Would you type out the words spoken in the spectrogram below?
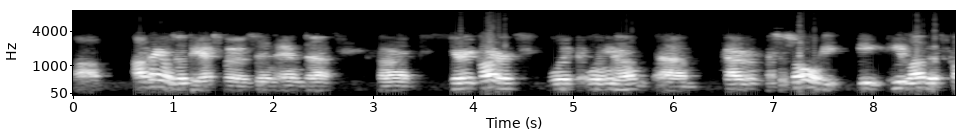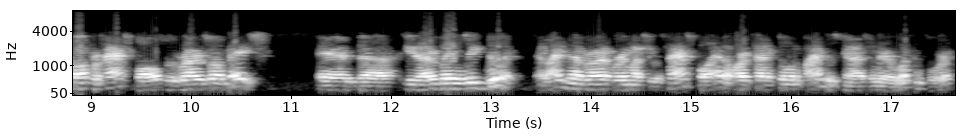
uh, I think I was with the Expos, and and uh, uh, Gary Carter would, well, you know, um, Carter soul. He he he loved to call for fastballs with runners on base, and uh, you know, everybody in the league knew it. And I never had very much of a fastball. I had a hard time throwing behind those guys when they were looking for it.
